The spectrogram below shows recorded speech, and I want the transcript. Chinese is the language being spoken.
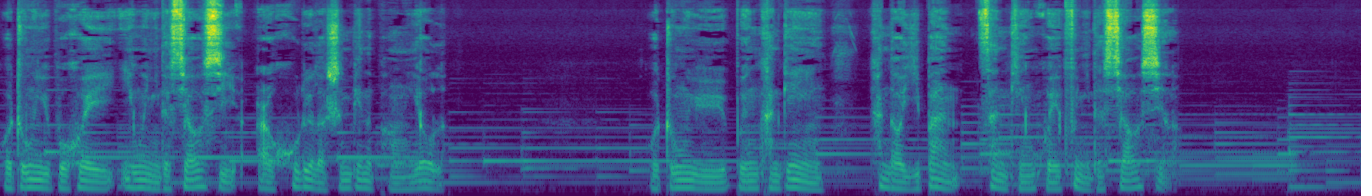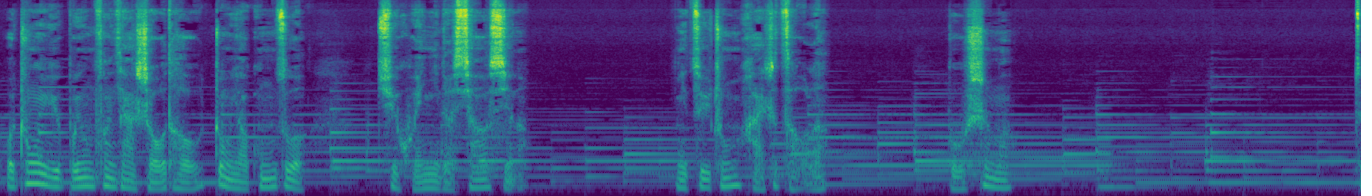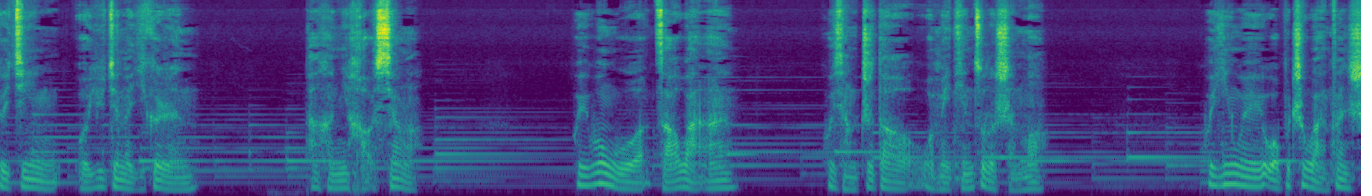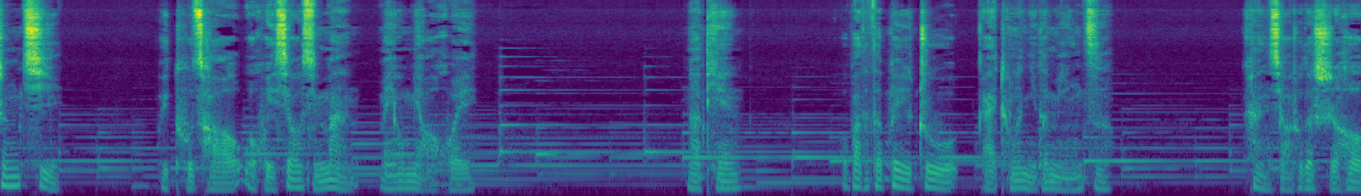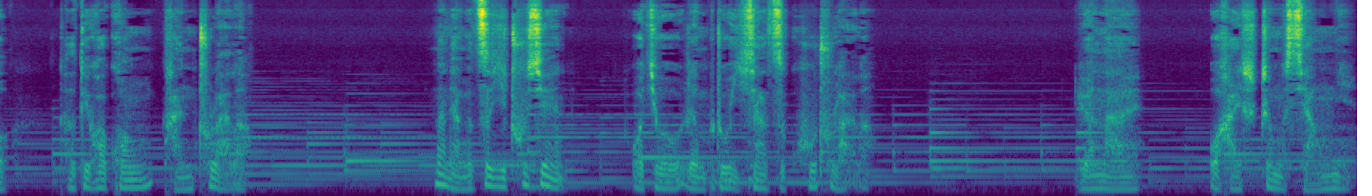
我终于不会因为你的消息而忽略了身边的朋友了。我终于不用看电影，看到一半暂停回复你的消息了。我终于不用放下手头重要工作，去回你的消息了。你最终还是走了，不是吗？最近我遇见了一个人，他和你好像啊，会问我早晚安，会想知道我每天做了什么，会因为我不吃晚饭生气，会吐槽我回消息慢，没有秒回。那天，我把他的备注改成了你的名字。看小说的时候，他的对话框弹出来了。那两个字一出现，我就忍不住一下子哭出来了。原来，我还是这么想你。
